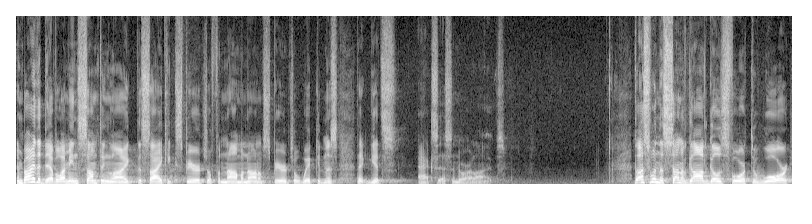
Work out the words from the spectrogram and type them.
And by the devil, I mean something like the psychic spiritual phenomenon of spiritual wickedness that gets access into our lives. Thus, when the Son of God goes forth to war,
